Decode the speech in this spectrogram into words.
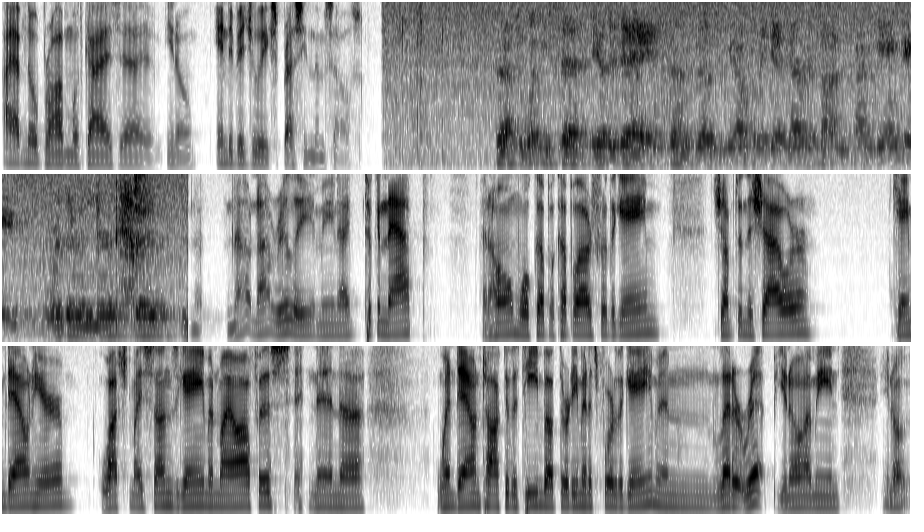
I have no problem with guys, uh, you know, individually expressing themselves. So after what you said the other day, in terms of you don't really get nervous on, on game days, were there any nerves? No, no, not really. I mean, I took a nap at home, woke up a couple hours for the game, jumped in the shower, came down here, watched my son's game in my office, and then. Uh, went down, talked to the team about 30 minutes before the game, and let it rip. You know, I mean, you know,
